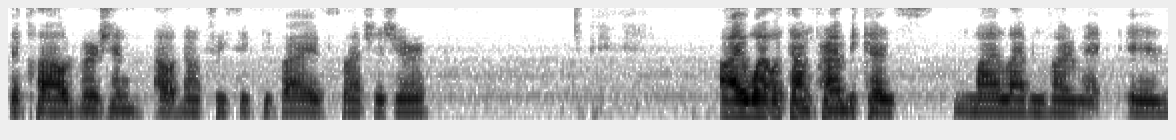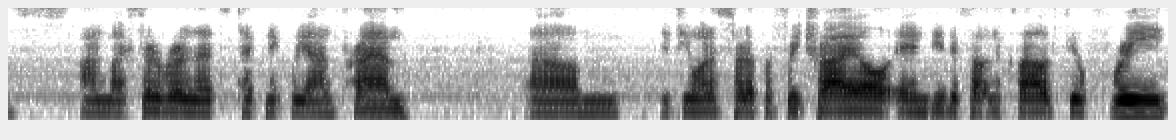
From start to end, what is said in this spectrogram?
the cloud version, out now 365 slash Azure. I went with on-prem because my lab environment is on my server that's technically on-prem. Um, if you want to start up a free trial and do this out in the cloud, feel free.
